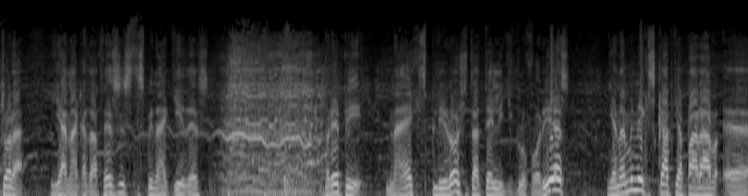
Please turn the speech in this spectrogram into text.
Τώρα για να καταθέσεις τις πινακίδες Πρέπει να έχεις πληρώσει τα τέλη κυκλοφορίας Για να μην έχεις κάποια παράβαση ε,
